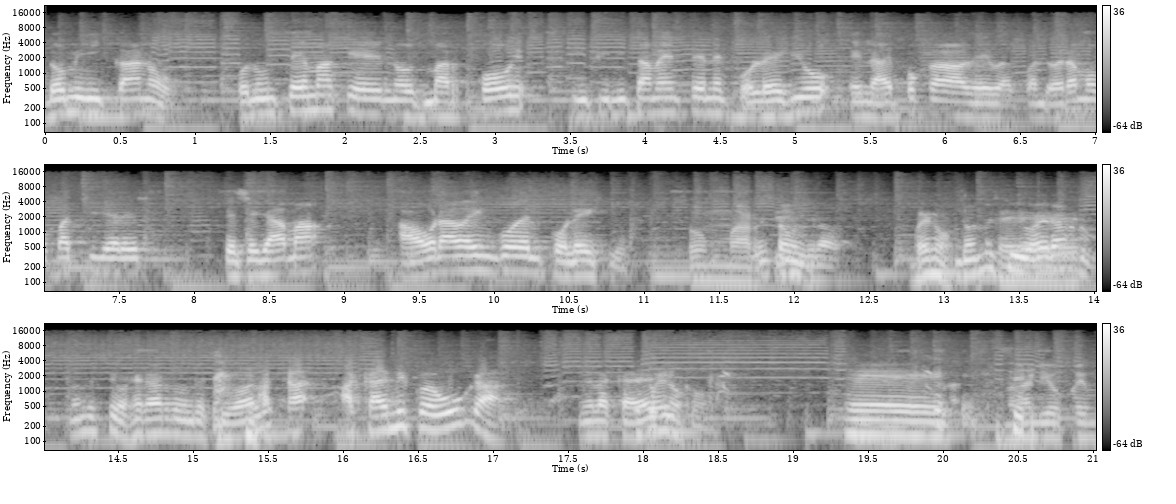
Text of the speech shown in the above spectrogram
dominicano, con un tema que nos marcó infinitamente en el colegio en la época de cuando éramos bachilleres, que se llama Ahora vengo del colegio. Don bravo. Bueno, ¿Dónde estudió eh, Gerardo? ¿Dónde estudió Gerardo? ¿Dónde estudió académico de Buga. En el académico. Eh, No valió, fue- no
